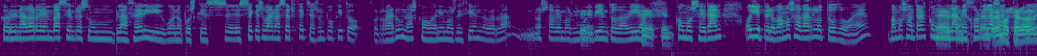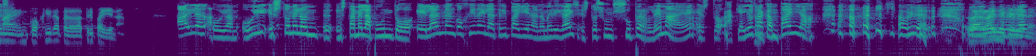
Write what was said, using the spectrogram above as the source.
coordinador de ENVAS, siempre es un placer y bueno, pues que sé que van a ser fechas un poquito pues, rarunas, como venimos diciendo, ¿verdad? No sabemos muy bien todavía cómo serán. Oye, pero vamos a darlo todo, ¿eh? Vamos a entrar como la mejor de las actitudes. el alma encogida, pero la tripa llena. Uy, esto me lo, eh, esta me la apunto. El alma encogida y la tripa llena. No me digáis, esto es un super lema, ¿eh? Esto, aquí hay otra campaña. Javier. Oye, que de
